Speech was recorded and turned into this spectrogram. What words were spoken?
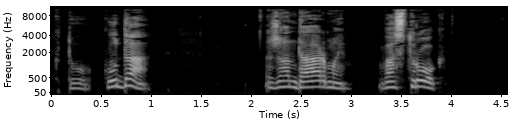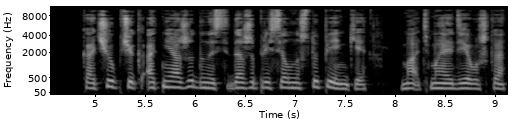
«Кто? Куда?» «Жандармы. Вострок». Кочубчик от неожиданности даже присел на ступеньки. «Мать моя девушка,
